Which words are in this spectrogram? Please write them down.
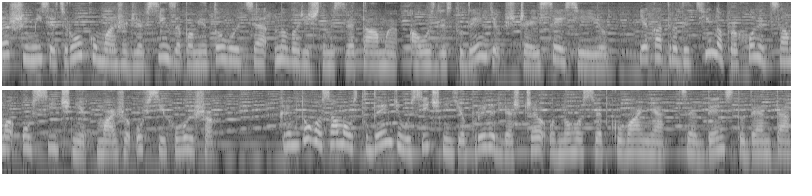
Перший місяць року майже для всіх запам'ятовується новорічними святами, а ось для студентів ще й сесією, яка традиційно проходить саме у січні, майже у всіх вишах. Крім того, саме у студентів у січні є привід для ще одного святкування це День студента.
